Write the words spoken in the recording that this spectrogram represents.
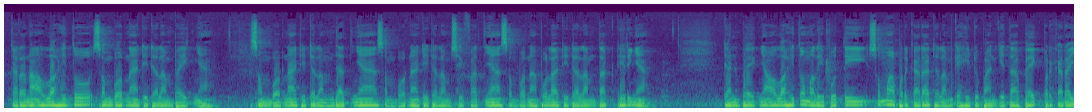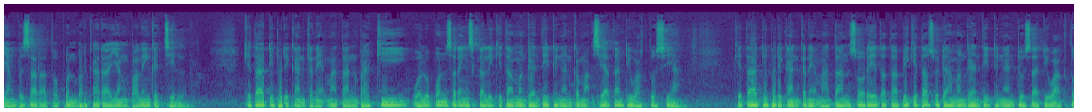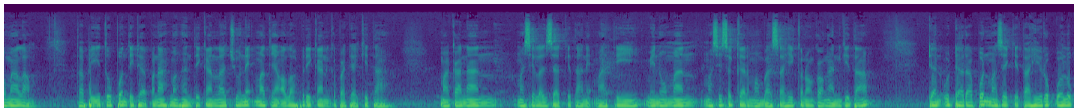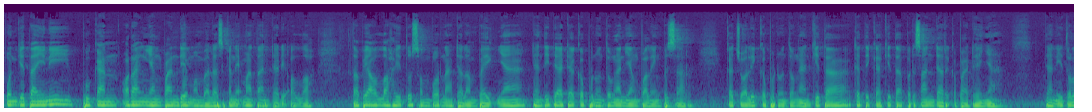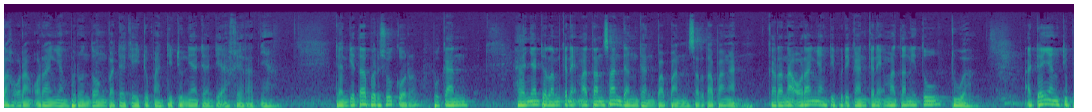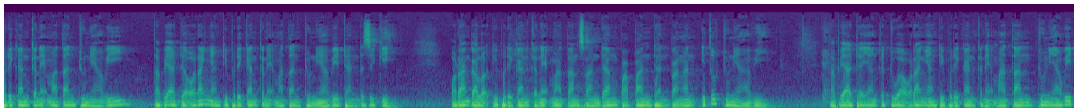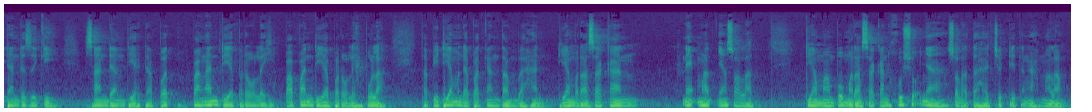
Karena Allah itu sempurna di dalam baiknya sempurna di dalam datnya, sempurna di dalam sifatnya, sempurna pula di dalam takdirnya. Dan baiknya Allah itu meliputi semua perkara dalam kehidupan kita, baik perkara yang besar ataupun perkara yang paling kecil. Kita diberikan kenikmatan pagi, walaupun sering sekali kita mengganti dengan kemaksiatan di waktu siang. Kita diberikan kenikmatan sore, tetapi kita sudah mengganti dengan dosa di waktu malam tapi itu pun tidak pernah menghentikan laju nikmat yang Allah berikan kepada kita. Makanan masih lezat kita nikmati, minuman masih segar membasahi kerongkongan kita, dan udara pun masih kita hirup walaupun kita ini bukan orang yang pandai membalas kenikmatan dari Allah. Tapi Allah itu sempurna dalam baiknya dan tidak ada keberuntungan yang paling besar kecuali keberuntungan kita ketika kita bersandar kepadanya dan itulah orang-orang yang beruntung pada kehidupan di dunia dan di akhiratnya. Dan kita bersyukur bukan hanya dalam kenikmatan sandang dan papan serta pangan. Karena orang yang diberikan kenikmatan itu dua. Ada yang diberikan kenikmatan duniawi, tapi ada orang yang diberikan kenikmatan duniawi dan rezeki. Orang kalau diberikan kenikmatan sandang, papan, dan pangan itu duniawi. Tapi ada yang kedua, orang yang diberikan kenikmatan duniawi dan rezeki sandang dia dapat, pangan dia peroleh, papan dia peroleh pula. Tapi dia mendapatkan tambahan, dia merasakan nikmatnya sholat. Dia mampu merasakan khusyuknya sholat tahajud di tengah malam.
